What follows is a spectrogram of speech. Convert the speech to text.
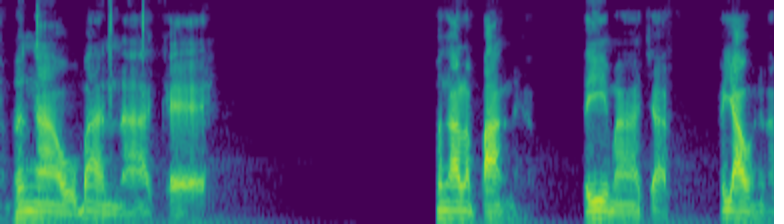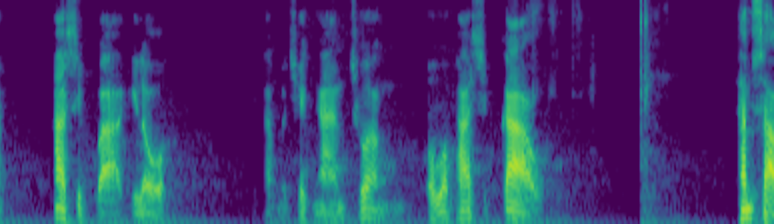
อำเภองาบ้านนาแกอำเภองาลำปางนะครับ ตีมาจากพะเยานะครับห้าสิบกว่ากิโลครับมาเช็คงานช่วง โอเวอร์พาสสิบเก้าทำเสา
